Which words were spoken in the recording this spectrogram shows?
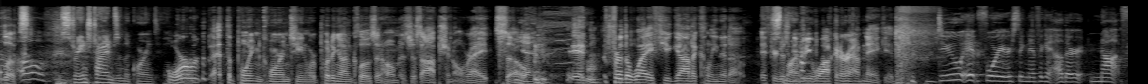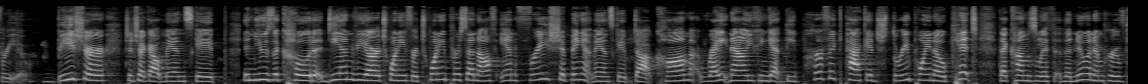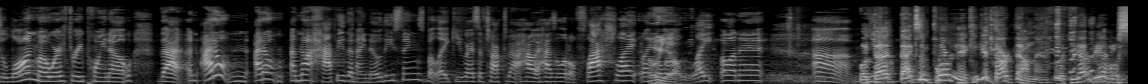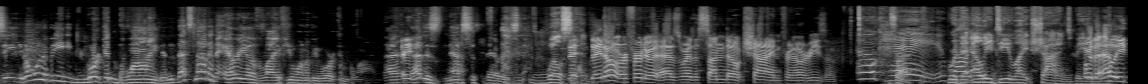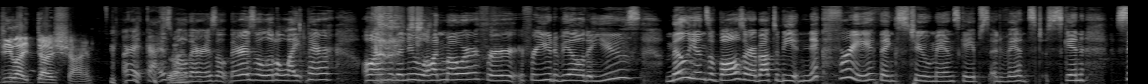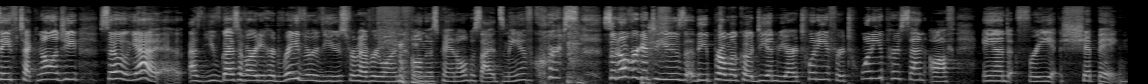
Look. Oh, Strange times in the quarantine. we're at the point in quarantine where putting on clothes at home is just optional, right? So yeah, it, for the wife, you gotta clean it up if you're just gonna be walking around naked. do it for your significant other, not for you. Be sure to check out Manscaped and use the code DNVR20 for 20% off and free shipping at manscaped.com. Right now, you can get the perfect package 3.0 kit that comes with the new and improved lawnmower 3.0 that and I don't I don't I'm not happy that I know these things, but like you guys have talked about how it has a little flashlight, like Oh, a yeah. little light on it. Um Look, you that know. That's important. It can get dark down there. Look, you got to be able to see. You don't want to be working blind, and that's not an area of life you want to be working blind. That, Hey. that is necessary well said. they don't refer to it as where the sun don't shine for no reason. Okay. Where well, the you- LED light shines, baby. Where the LED light does shine. All right, guys. That's Well, there is a there is a little light there on the new lawnmower for for you to be able to use. Millions of balls are about to be nick free thanks to Manscaped's advanced skin safe technology. So yeah, as you guys have already heard rave reviews from everyone on this panel besides me, of course. So don't forget to use the promo code DNVR20 for 20% off and free shipping.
